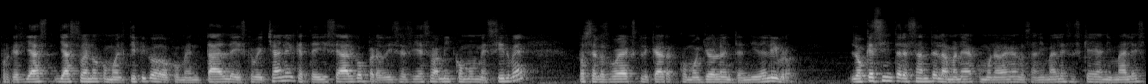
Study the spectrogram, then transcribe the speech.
porque ya, ya sueno como el típico documental de Discovery Channel que te dice algo, pero dices, ¿y eso a mí cómo me sirve? Pues se los voy a explicar como yo lo entendí del libro. Lo que es interesante la manera como navegan los animales es que hay animales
